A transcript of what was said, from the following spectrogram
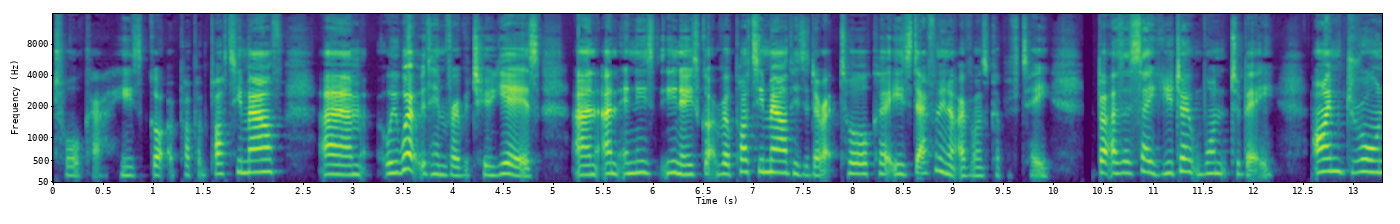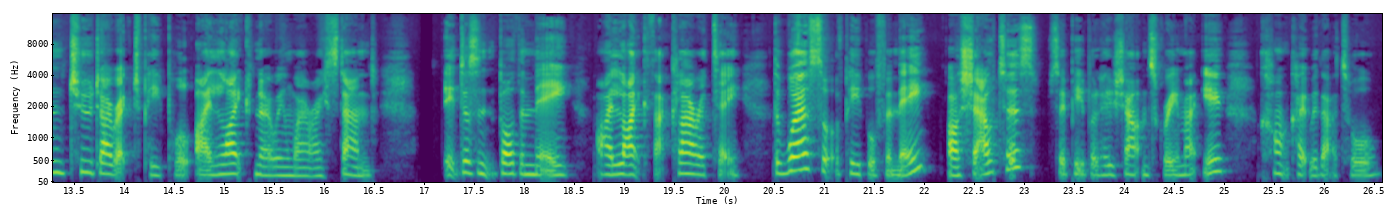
talker. He's got a proper potty mouth. Um, we worked with him for over two years, and and and he's you know he's got a real potty mouth. He's a direct talker. He's definitely not everyone's cup of tea. But as I say, you don't want to be. I'm drawn to direct people. I like knowing where I stand. It doesn't bother me. I like that clarity. The worst sort of people for me are shouters, so people who shout and scream at you. Can't cope with that at all.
